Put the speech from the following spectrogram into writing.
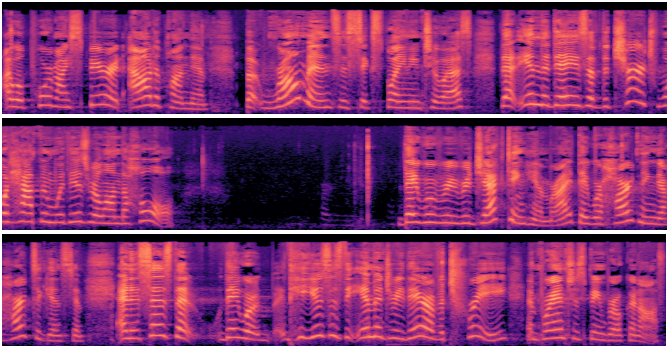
I will pour my spirit out upon them. But Romans is explaining to us that in the days of the church, what happened with Israel on the whole? they were re- rejecting him, right? They were hardening their hearts against him. And it says that they were, he uses the imagery there of a tree and branches being broken off.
